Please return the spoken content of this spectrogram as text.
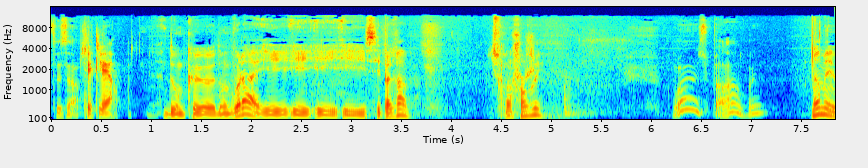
C'est ça. C'est clair. Donc, donc voilà, et, et, et, c'est pas grave. Ils seront changés. Ouais, c'est pas grave, ouais. Non, mais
